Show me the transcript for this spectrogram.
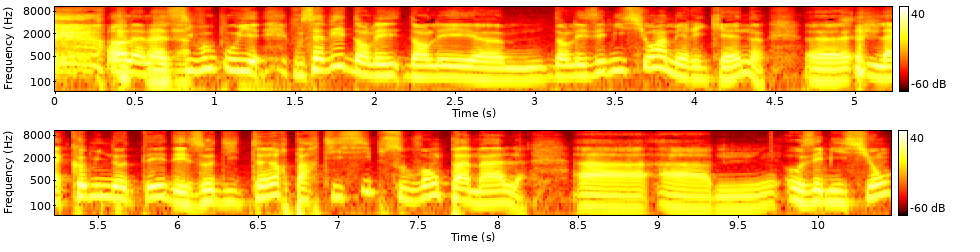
Oh là là, si vous pouviez, vous savez, dans les dans les euh, dans les émissions américaines, euh, la communauté des auditeurs participe souvent pas mal à, à, hum, aux émissions.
